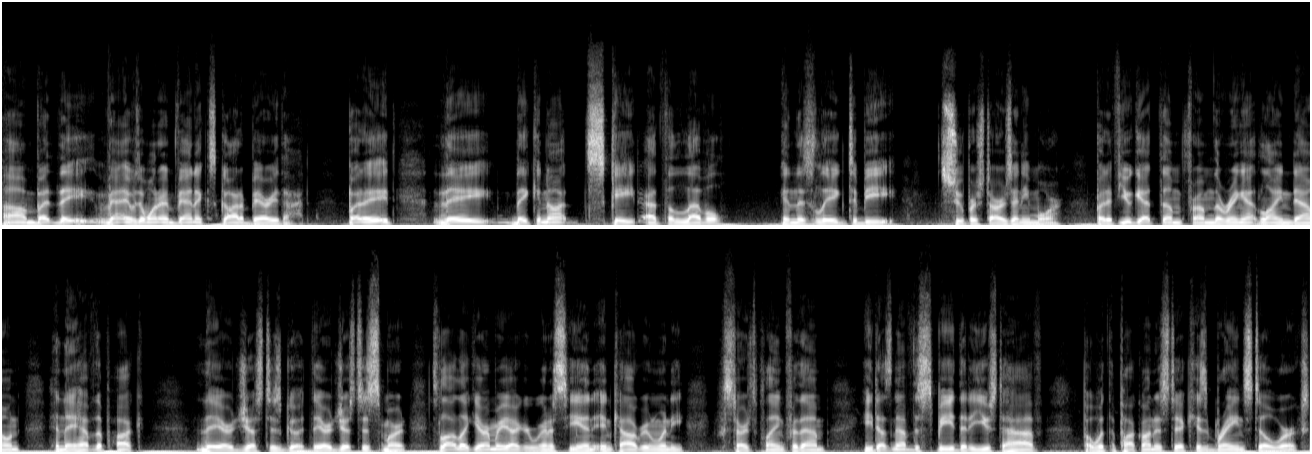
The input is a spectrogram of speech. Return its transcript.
Um, but they it was a one and Vanek's got to bury that. But it they they cannot skate at the level in this league to be superstars anymore. But if you get them from the ringette line down and they have the puck, they are just as good. They are just as smart. It's a lot like Jaromir Jagr we're going to see in, in Calgary when he starts playing for them. He doesn't have the speed that he used to have, but with the puck on his stick, his brain still works.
